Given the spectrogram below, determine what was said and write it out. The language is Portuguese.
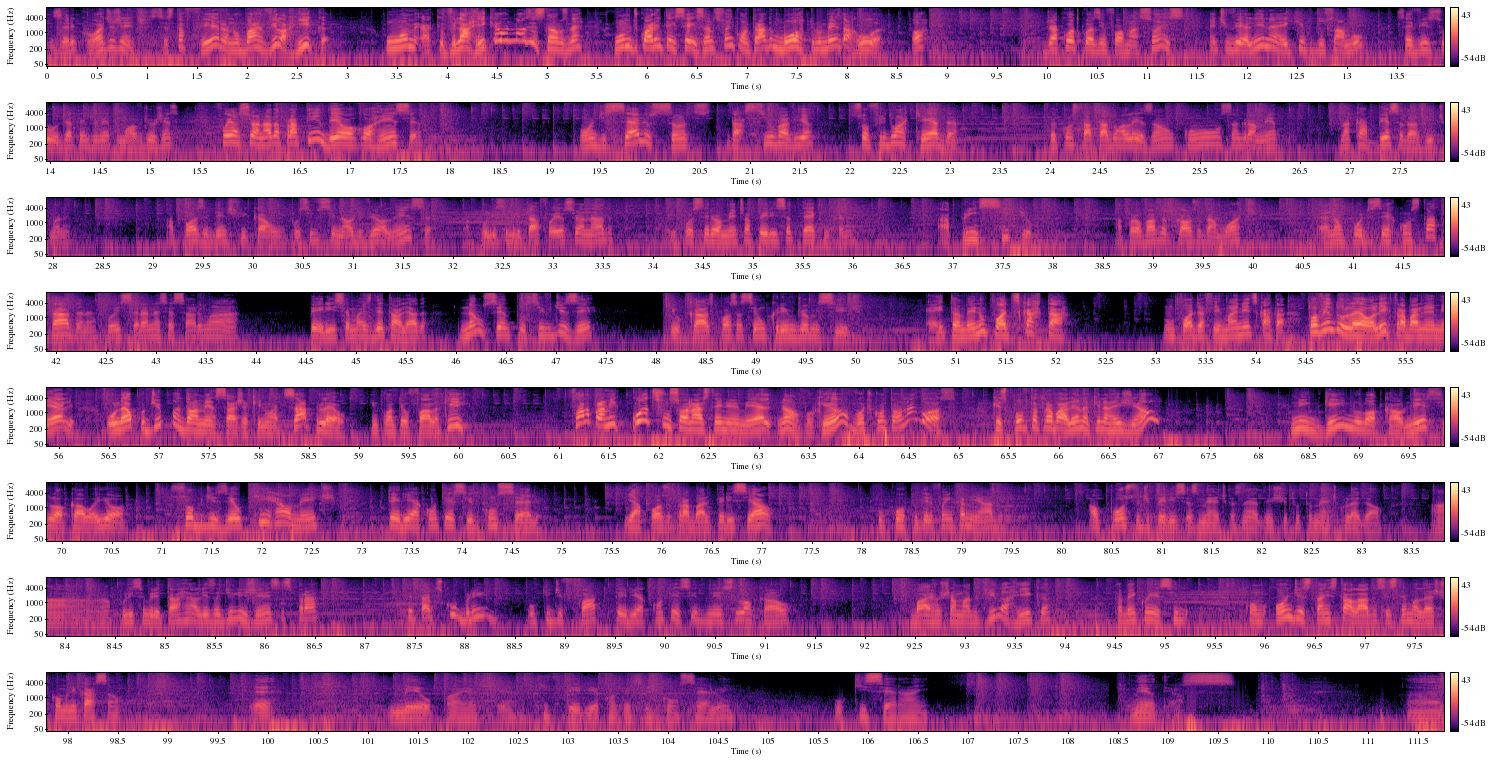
Misericórdia, gente. Sexta-feira, no bairro Vila Rica. Um homem. Aqui, Vila Rica é onde nós estamos, né? Um homem de 46 anos foi encontrado morto no meio da rua. Ó. De acordo com as informações, a gente vê ali, né? A equipe do SAMU, Serviço de Atendimento Móvel de Urgência, foi acionada para atender a ocorrência onde Célio Santos da Silva havia sofrido uma queda. Foi constatada uma lesão com sangramento na cabeça da vítima, né? Após identificar um possível sinal de violência, a Polícia Militar foi acionada e posteriormente a perícia técnica, né? A princípio, a provável causa da morte eh, não pôde ser constatada, né? Pois será necessária uma perícia mais detalhada, não sendo possível dizer que o caso possa ser um crime de homicídio. É, e também não pode descartar. Não pode afirmar e nem descartar. Tô vendo o Léo ali, que trabalha no ML. O Léo podia mandar uma mensagem aqui no WhatsApp, Léo, enquanto eu falo aqui? Fala pra mim quantos funcionários tem no ML. Não, porque eu vou te contar um negócio. Porque esse povo tá trabalhando aqui na região. Ninguém no local, nesse local aí, ó, soube dizer o que realmente teria acontecido com o Célio. E após o trabalho pericial, o corpo dele foi encaminhado ao posto de perícias médicas né, do Instituto Médico Legal. A, Polícia Militar realiza diligências para tentar descobrir o que de fato teria acontecido nesse local, bairro chamado Vila Rica, também conhecido como onde está instalado o Sistema Leste de Comunicação. É. Meu pai eterno, o que teria acontecido com o Célio, hein? O que será, hein? Meu Deus.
